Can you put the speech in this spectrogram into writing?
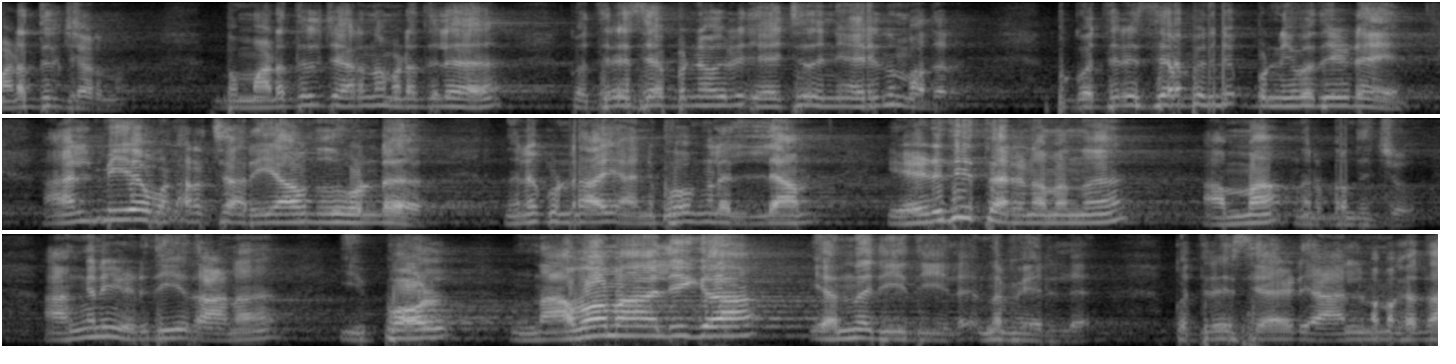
മഠത്തിൽ ചേർന്നു. അപ്പം മഠത്തിൽ ചേർന്ന മഠത്തിൽ കൊത്തിരേസ്യ പുണ്യവതി ജയിച്ചു തന്നെയായിരുന്നു മദർ അപ്പം കൊത്തിരേസ്യ പുണ്യവതിയുടെ ആത്മീയ വളർച്ച അറിയാവുന്നതുകൊണ്ട് നിനക്കുണ്ടായ അനുഭവങ്ങളെല്ലാം എഴുതി തരണമെന്ന് അമ്മ നിർബന്ധിച്ചു. അങ്ങനെ എഴുതിയതാണ് ഇപ്പോൾ നവമാലിക എന്ന രീതിയിൽ എന്ന പേരിൽ. കൊത്തിരേസ്യയുടെ ആത്മകഥ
